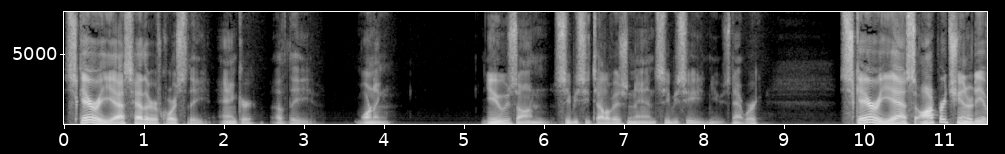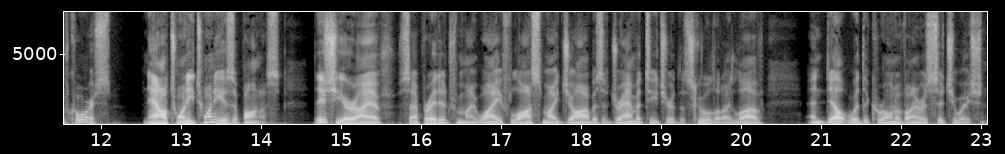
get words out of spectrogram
Scary, yes. Heather, of course, the anchor of the morning news on CBC television and CBC News Network. Scary, yes. Opportunity, of course. Now 2020 is upon us. This year, I have separated from my wife, lost my job as a drama teacher at the school that I love, and dealt with the coronavirus situation.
